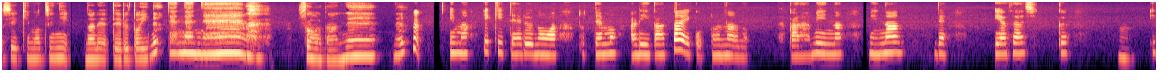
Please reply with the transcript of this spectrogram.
しい気持ちになれてるといいね。でねね、そうだね。ね。きてるのはとてもありがたいことなの。だからみんな、みんなで優しくうん。生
